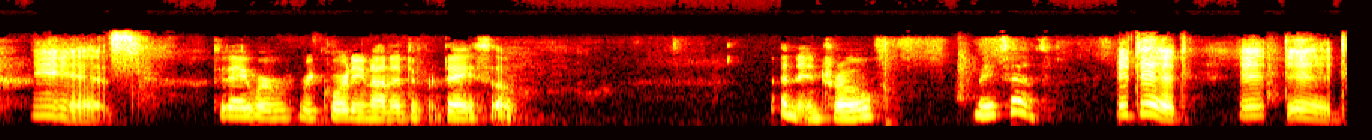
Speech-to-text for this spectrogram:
yes. Today we're recording on a different day, so an intro made sense. It did. It did.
